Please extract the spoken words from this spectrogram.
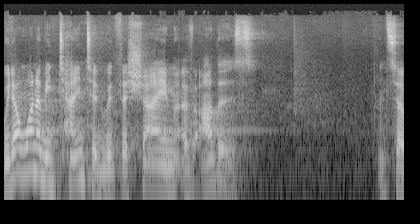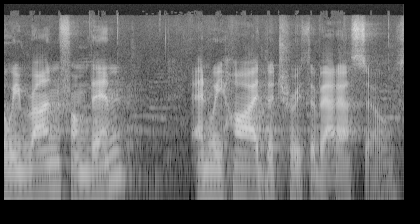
We don't want to be tainted with the shame of others. And so we run from them and we hide the truth about ourselves.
